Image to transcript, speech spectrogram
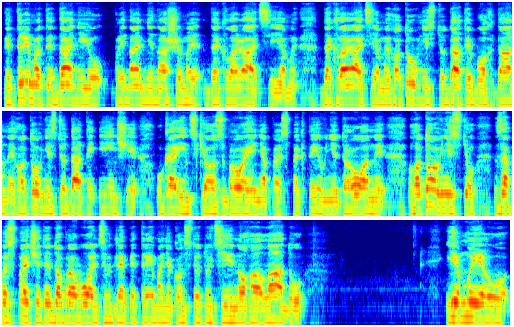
Підтримати Данію принаймні нашими деклараціями, деклараціями, готовністю дати Богдани, готовністю дати інші українські озброєння, перспективні дрони, готовністю забезпечити добровольців для підтримання конституційного ладу і миру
